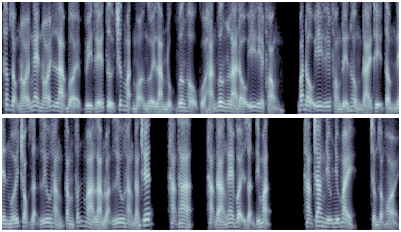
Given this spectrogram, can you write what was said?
thấp giọng nói nghe nói là bởi vì thế tử trước mặt mọi người làm nhục vương hậu của hán vương là đầu y y phòng. Bắt đầu y y phòng đến hồng đại thị tẩm nên mới chọc giận lưu hàng căm phẫn mà làm loạn lưu hàng đáng chết. Hạng tha, hạng đà nghe vậy giận tí mặt. Hạng trang nhíu nhíu mày, trầm giọng hỏi.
